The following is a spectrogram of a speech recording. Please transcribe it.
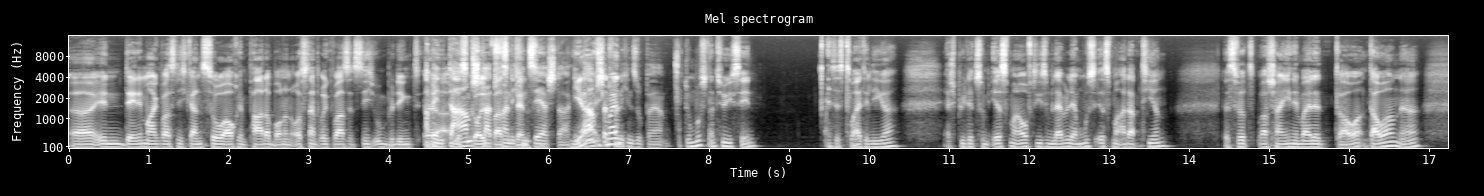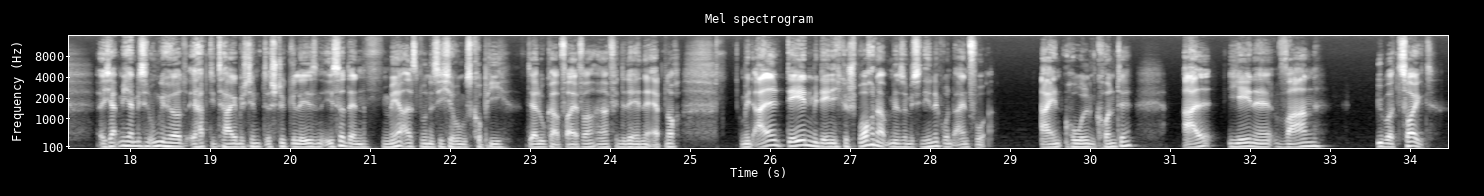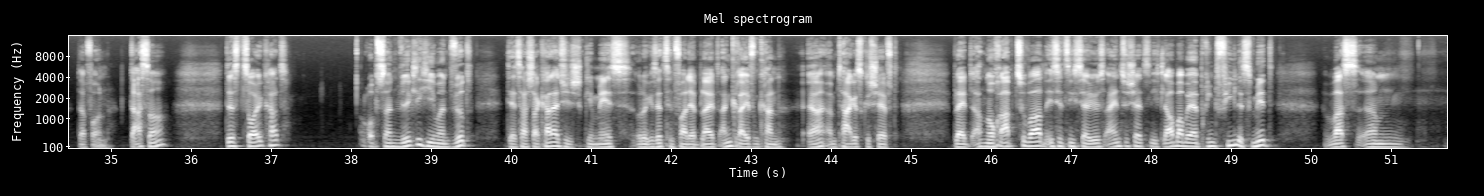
Äh, in Dänemark war es nicht ganz so, auch in Paderborn und Osnabrück war es jetzt nicht unbedingt. Äh, Aber in Darmstadt fand ich ihn sehr stark. In ja, Darmstadt ich mein, fand ich ihn super, ja. Du musst natürlich sehen, es ist zweite Liga. Er spielt jetzt zum ersten Mal auf diesem Level, er muss erstmal adaptieren. Das wird wahrscheinlich eine Weile dauern, ja. Ich habe mich ein bisschen umgehört, ihr habt die Tage bestimmt das Stück gelesen. Ist er denn mehr als nur eine Sicherungskopie der Luca Pfeiffer, ja, findet ihr in der App noch. Mit all denen, mit denen ich gesprochen habe, mir so ein bisschen Hintergrundinfo einholen konnte, all jene waren überzeugt davon, dass er das Zeug hat. Ob es dann wirklich jemand wird, der Sascha Kalacic gemäß oder gesetzt Fall, er bleibt, angreifen kann, ja, am Tagesgeschäft, bleibt auch noch abzuwarten, ist jetzt nicht seriös einzuschätzen. Ich glaube aber, er bringt vieles mit, was ähm,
